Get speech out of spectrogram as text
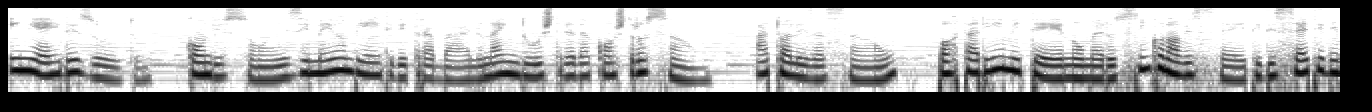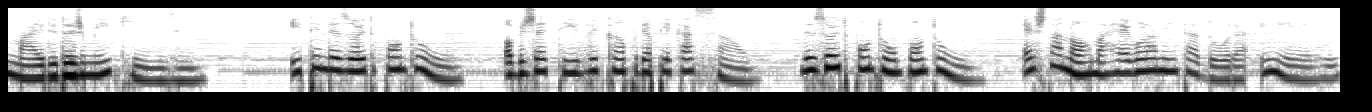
NR 18 Condições e meio ambiente de trabalho na indústria da construção. Atualização. Portaria MTE número 597 de 7 de maio de 2015. Item 18.1 Objetivo e campo de aplicação. 18.1.1 Esta norma regulamentadora NR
